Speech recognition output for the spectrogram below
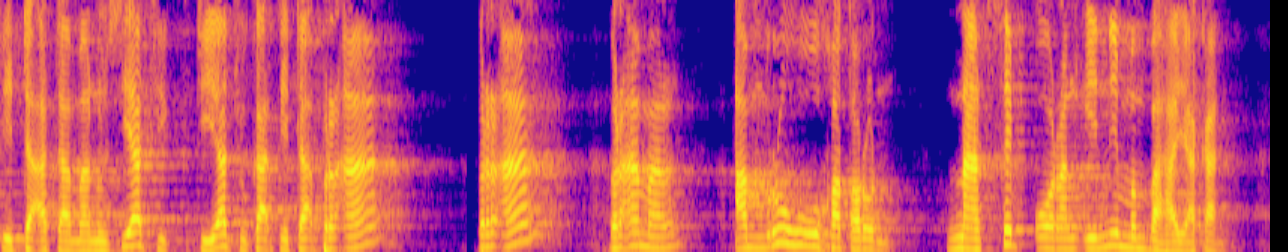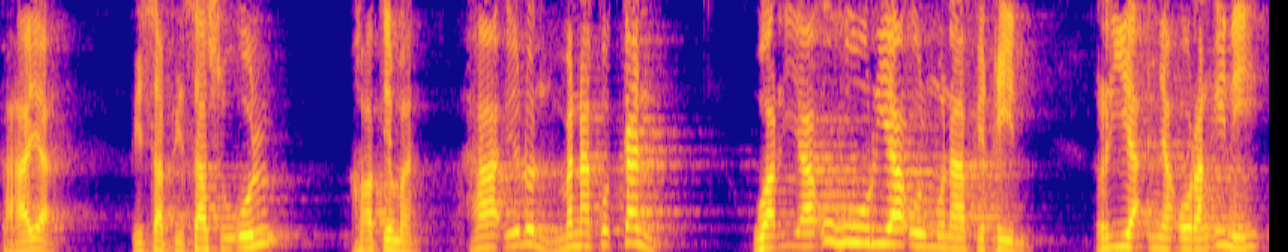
tidak ada manusia, dia juga tidak bera, bera, beramal. Amruhu khotorun. Nasib orang ini membahayakan. Bahaya. Bisa-bisa su'ul khotimah. Ha'ilun menakutkan. Wariya'uhu riya'ul munafiqin. Riaknya orang ini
